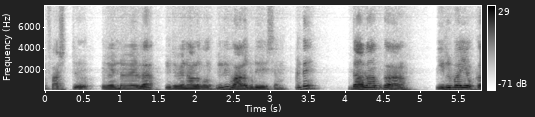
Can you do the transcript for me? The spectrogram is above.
ఫస్ట్ రెండు వేల ఇరవై నాలుగు అవుతుంది వాళ్ళకు కూడా చేసాం అంటే దాదాపుగా ఇరవై ఒక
